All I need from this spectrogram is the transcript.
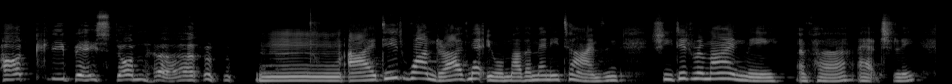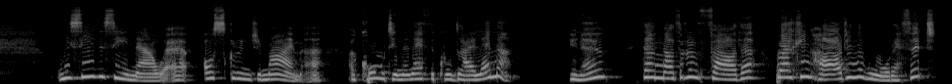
partly based on her. Mm, I did wonder. I've met your mother many times, and she did remind me of her, actually. We see the scene now where Oscar and Jemima are caught in an ethical dilemma. You know, their mother and father working hard in the war effort.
